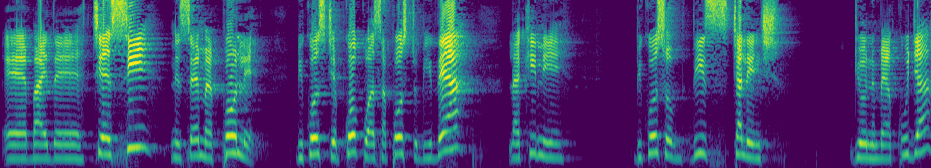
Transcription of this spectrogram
eh, by the TSC niseme pole because Chepkok was supposed to be there lakini because of this challenge ndio nimekuja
